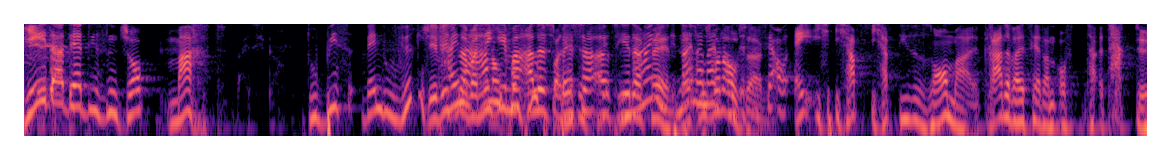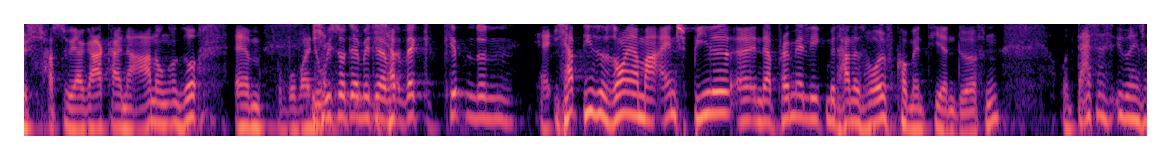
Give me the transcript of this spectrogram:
jeder, der diesen Job macht. Du bist, wenn du wirklich Wir wissen aber nicht Ahnung immer von alles Fußball besser hättest, als jeder nein, Fan. Nein, Das nein, muss nein, man auch sagen. Ist ja auch, ey, ich, ich habe ich hab die Saison mal, gerade weil es ja dann oft ta taktisch hast du ja gar keine Ahnung und so. Ähm, Wobei, ich du bist doch der mit der hab- wegkippenden. Ich habe diese Saison ja mal ein Spiel äh, in der Premier League mit Hannes Wolf kommentieren dürfen. Und das ist übrigens,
